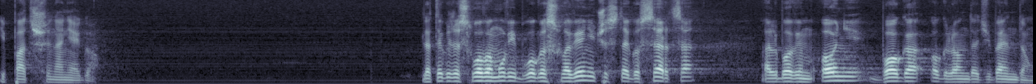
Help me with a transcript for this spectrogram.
i patrzy na Niego. Dlatego, że Słowo mówi błogosławieni czystego serca, albowiem oni Boga oglądać będą.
